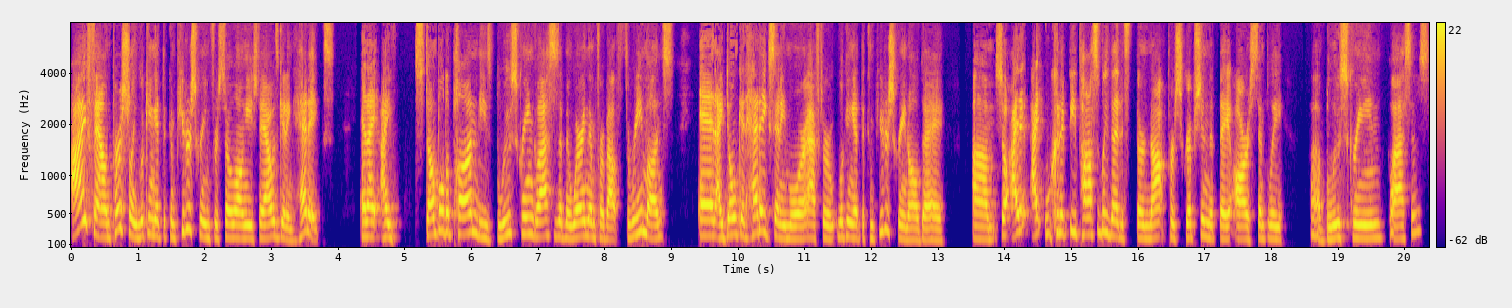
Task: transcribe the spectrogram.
i found personally looking at the computer screen for so long each day i was getting headaches. And i, I stumbled upon these blue screen glasses. I've been wearing them for about three months and i don't get headaches anymore after looking at the computer screen all day. Um, so I, I, could it be possibly that it's they're not prescription that they are simply uh, blue screen glasses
